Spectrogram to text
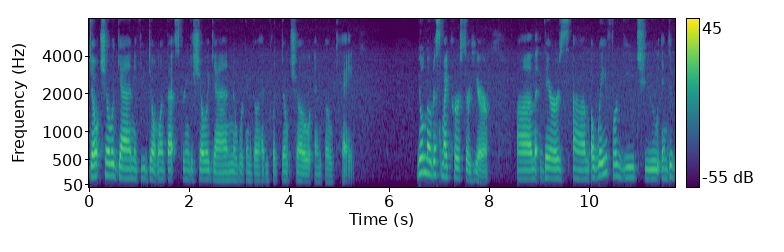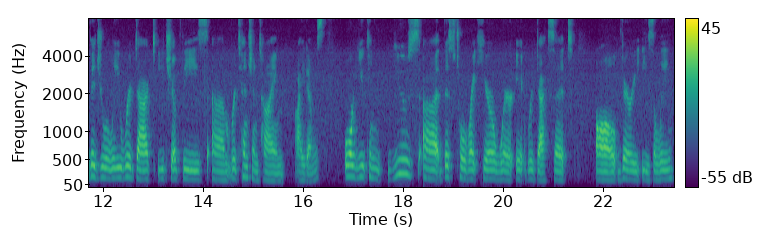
don't show again if you don't want that screen to show again. We're going to go ahead and click don't show and OK. You'll notice my cursor here. Um, there's um, a way for you to individually redact each of these um, retention time items, or you can use uh, this tool right here where it redacts it all very easily.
